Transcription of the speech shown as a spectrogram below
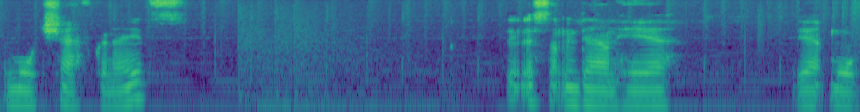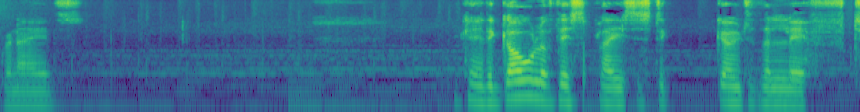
Some more chaff grenades. I think there's something down here. Yeah, more grenades. Okay, the goal of this place is to go to the lift.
